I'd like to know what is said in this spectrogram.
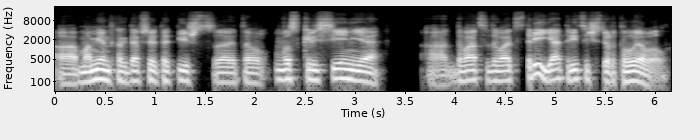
а, момент, когда все это пишется, это воскресенье а, 2023, я 34 level.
